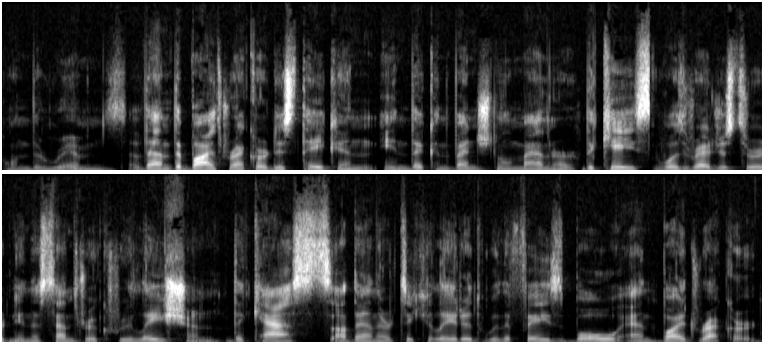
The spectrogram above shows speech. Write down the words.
on the rims. Then the bite record is taken in the conventional manner. The case was registered in a centric relation. The casts are then articulated with a face bow and bite record.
